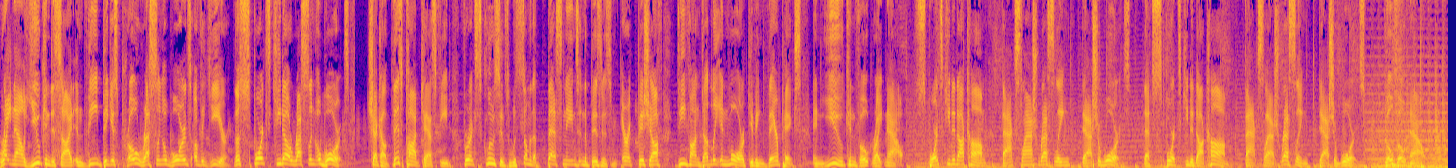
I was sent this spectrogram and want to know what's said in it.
Right now, you can decide in the biggest pro wrestling awards of the year, the Sportskeeda Wrestling Awards. Check out this podcast feed for exclusives with some of the best names in the business from Eric Bischoff, Devon Dudley, and more giving their picks. And you can vote right now. Sportskeeda.com backslash wrestling dash awards. That's sportskeeda.com backslash wrestling dash awards. Go vote now.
